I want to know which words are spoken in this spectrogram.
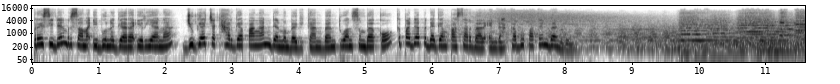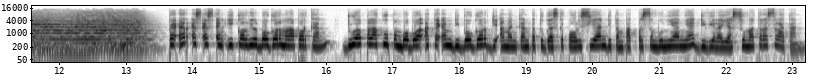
Presiden bersama Ibu Negara Iriana juga cek harga pangan dan membagikan bantuan sembako kepada pedagang pasar Bale Endah Kabupaten Bandung. PRSSNI Korwil Bogor melaporkan, dua pelaku pembobol ATM di Bogor diamankan petugas kepolisian di tempat persembunyiannya di wilayah Sumatera Selatan.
